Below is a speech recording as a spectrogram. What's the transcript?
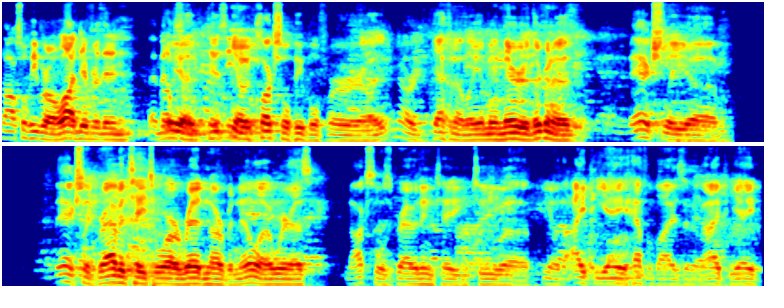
Knoxville people are a lot different than Middle oh, yeah, Tennessee. You know, Clarksville people for uh, are definitely. I mean, they're they're gonna they actually. Um, they actually gravitate to our red and our vanilla, whereas Knoxville is gravitating to uh, you know the IPA Hefeweizen and IPA.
